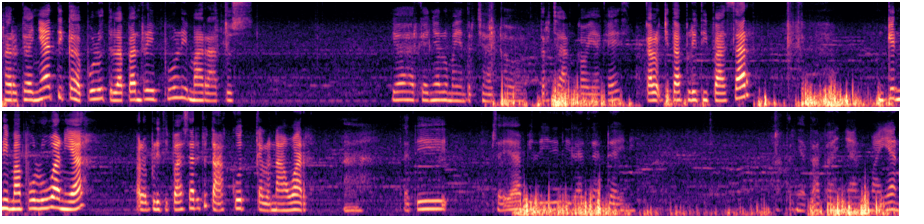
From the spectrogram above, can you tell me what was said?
Harganya 38.500 ya harganya lumayan terjangkau terjangkau ya guys. Kalau kita beli di pasar mungkin 50-an ya. Kalau beli di pasar itu takut kalau nawar. Nah jadi saya pilih di Lazada ini ternyata banyak lumayan.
